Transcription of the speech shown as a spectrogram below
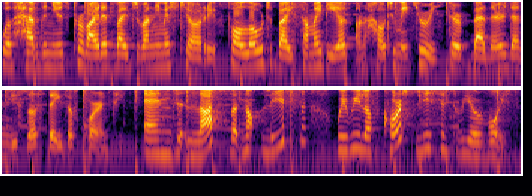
we'll have the news provided by Giovanni Melchiorri, followed by some ideas on how to make your Easter better than these last days of quarantine. And last but not least, we will of course listen to your voice.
